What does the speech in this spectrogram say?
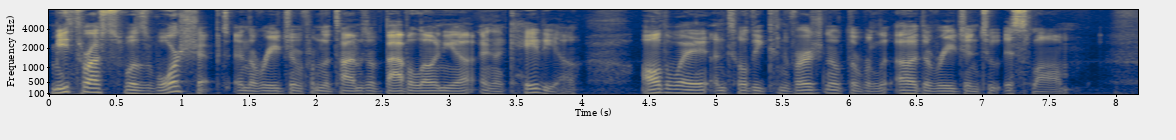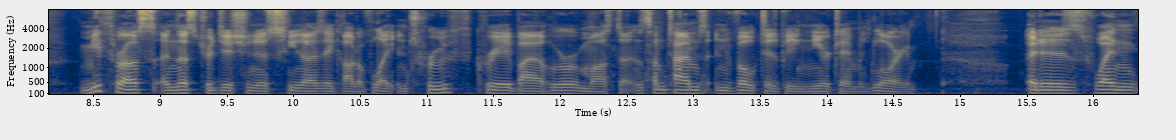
Mithras was worshipped in the region from the times of Babylonia and Acadia, all the way until the conversion of the, uh, the region to Islam. Mithras in this tradition is seen as a god of light and truth, created by Ahura Mazda, and sometimes invoked as being near to him in glory. It is when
